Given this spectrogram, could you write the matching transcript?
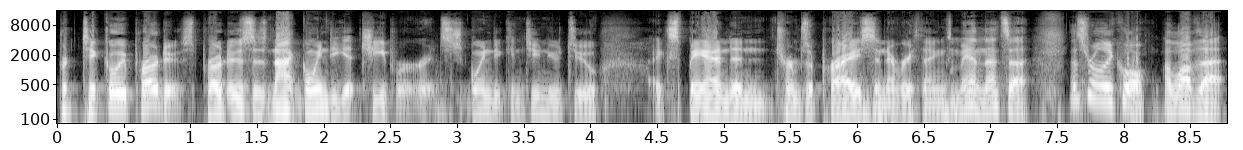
particularly produce. Produce is not going to get cheaper. It's going to continue to expand in terms of price and everything. Man, that's a that's really cool. I love that.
